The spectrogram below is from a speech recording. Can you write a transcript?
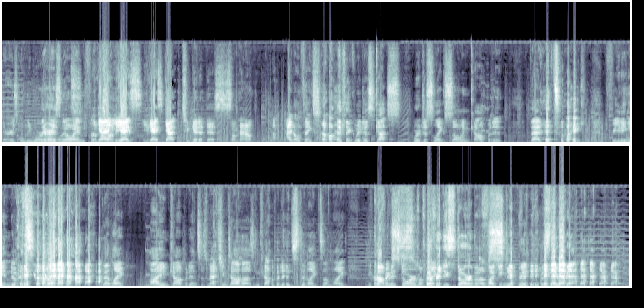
There is only war. There is no end for You guys, you guys, you guys got too good at this somehow. I don't think so. I think we just got. We're just like so incompetent that it's like feeding into itself that like my incompetence is matching Taha's incompetence to like some like perfect storm of perfect like storm of, of fucking stupidity. of stupid.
